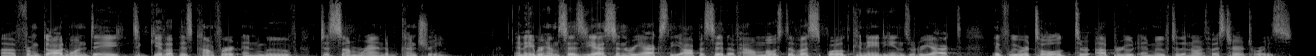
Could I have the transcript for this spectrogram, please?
uh, from God one day to give up his comfort and move to some random country. And Abraham says yes and reacts the opposite of how most of us spoiled Canadians would react if we were told to uproot and move to the Northwest Territories.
